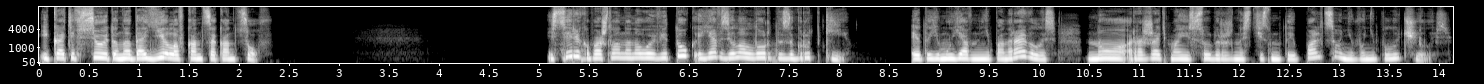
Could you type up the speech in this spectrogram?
и Кате все это надоело в конце концов. Истерика пошла на новый виток, и я взяла лорда за грудки. Это ему явно не понравилось, но рожать мои судорожно стиснутые пальцы у него не получилось.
